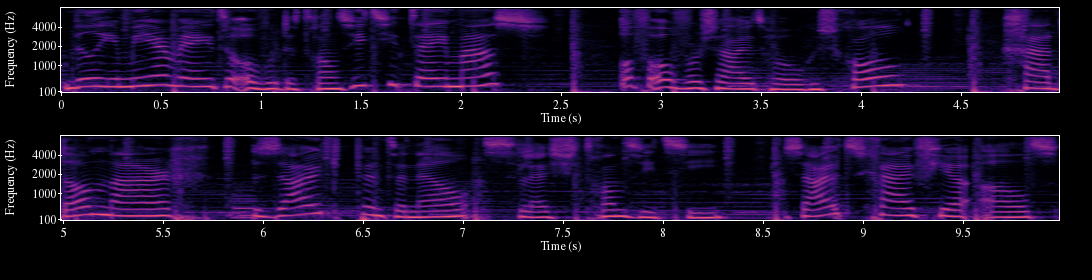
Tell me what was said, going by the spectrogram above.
Wil je meer weten over de transitiethema's of over Zuid Hogeschool? Ga dan naar zuid.nl/slash transitie. Zuid schrijf je als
